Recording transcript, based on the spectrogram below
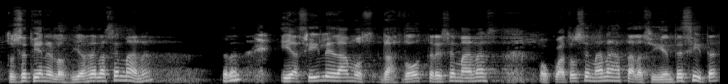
Entonces tiene los días de la semana y así le damos las dos, tres semanas o cuatro semanas hasta la siguiente cita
